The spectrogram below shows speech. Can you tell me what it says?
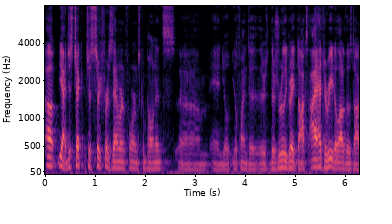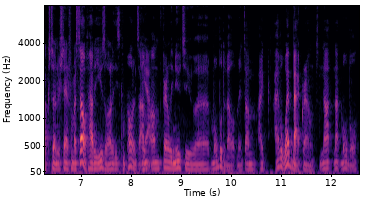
uh, yeah, just check just search for Xamarin Forms components, um, and you'll you'll find the, there's there's really great docs. I had to read a lot of those docs to understand for myself how to use a lot of these components. I'm, Yeah. I'm fairly new to uh, mobile development. I'm I, I have a web background, not not mobile,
